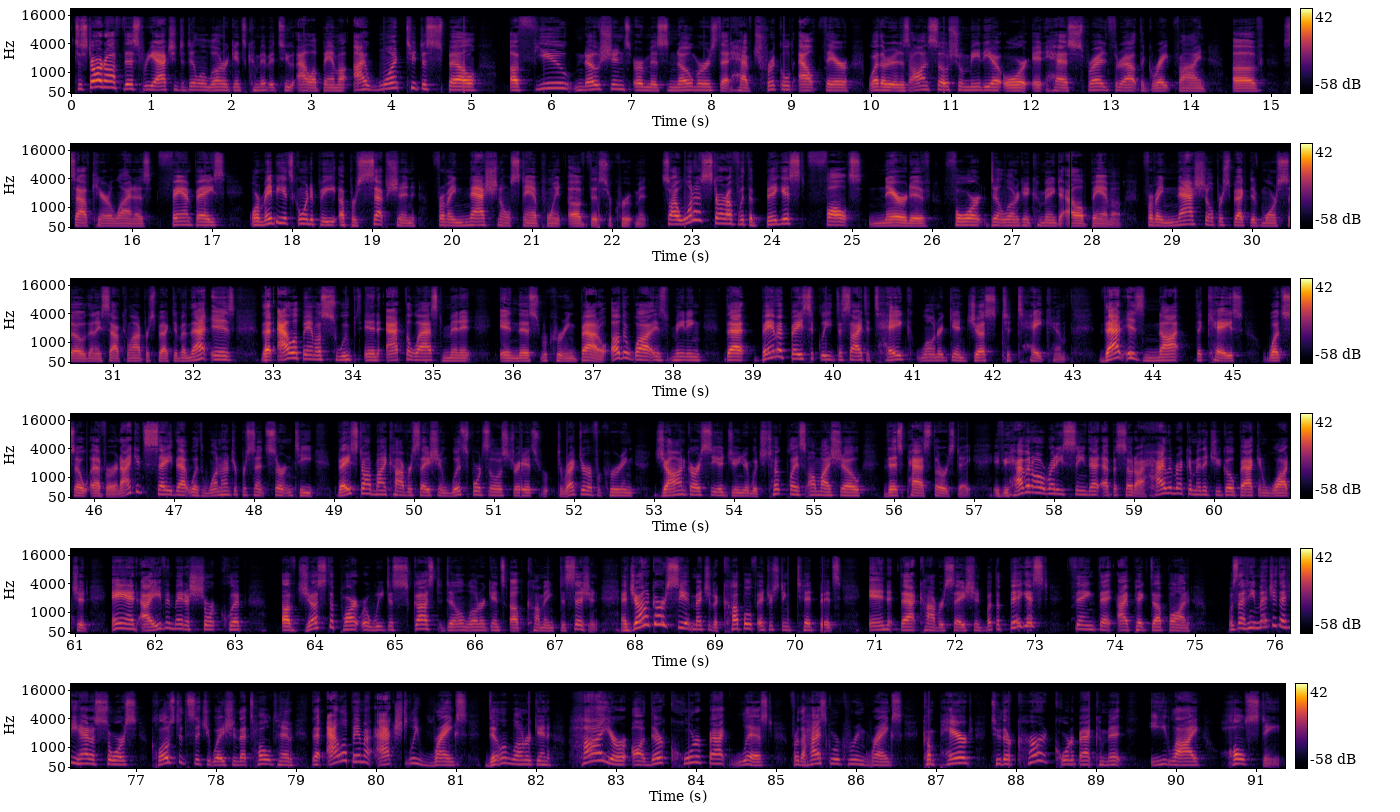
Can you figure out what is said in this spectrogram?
to start off this reaction to Dylan Lonergan's commitment to Alabama, I want to dispel a few notions or misnomers that have trickled out there, whether it is on social media or it has spread throughout the grapevine of South Carolina's fan base, or maybe it's going to be a perception from a national standpoint of this recruitment. So I want to start off with the biggest false narrative for Dylan Lonergan committing to Alabama from a national perspective more so than a South Carolina perspective, and that is that Alabama swooped in at the last minute in this recruiting battle. Otherwise, meaning that Bama basically decided to take Lonergan just to take him. That is not the case whatsoever. And I can say that with 100% certainty based on my conversation with Sports Illustrated's director of recruiting, John Garcia Jr., which took place on my show this past Thursday. If you haven't already seen that episode, I highly recommend that you go back and watch it. And I even made a short clip of just the part where we discussed Dylan Lonergan's upcoming decision. And John Garcia mentioned a couple of interesting tidbits in that conversation, but the biggest thing that I picked up on was that he mentioned that he had a source close to the situation that told him that Alabama actually ranks Dylan Lonergan higher on their quarterback list for the high school recruiting ranks compared to their current quarterback commit, Eli Holstein.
